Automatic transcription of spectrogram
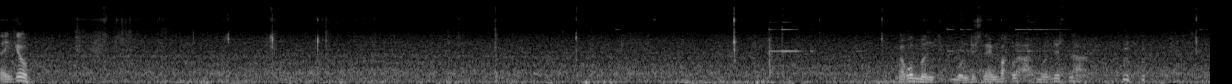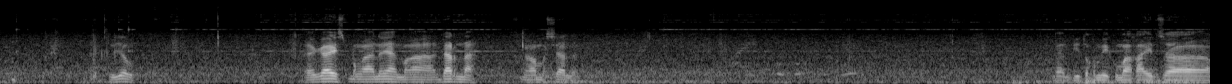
Thank you. Ako, buntis, buntis na yung bakla. ah. Buntis na. Tuyaw. Ayan guys, mga ano yan, mga darna. Mga masyalan. Yan, dito kami kumakain sa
